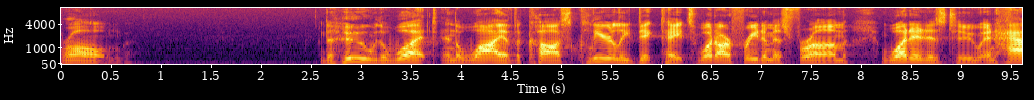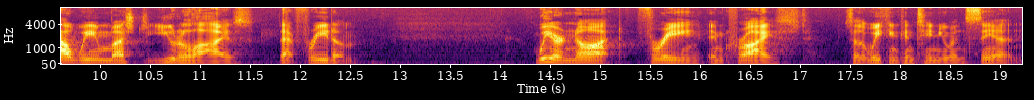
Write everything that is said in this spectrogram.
wrong. The who, the what, and the why of the cost clearly dictates what our freedom is from, what it is to, and how we must utilize that freedom. We are not free in Christ so that we can continue in sin.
